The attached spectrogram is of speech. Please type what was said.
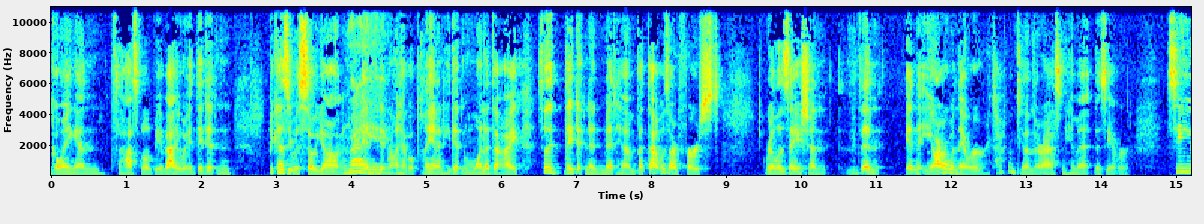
going in to the hospital to be evaluated. They didn't because he was so young right. and he didn't really have a plan and he didn't want to die so they, they didn't admit him but that was our first realization then in the er when they were talking to him they're asking him uh, does he ever see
